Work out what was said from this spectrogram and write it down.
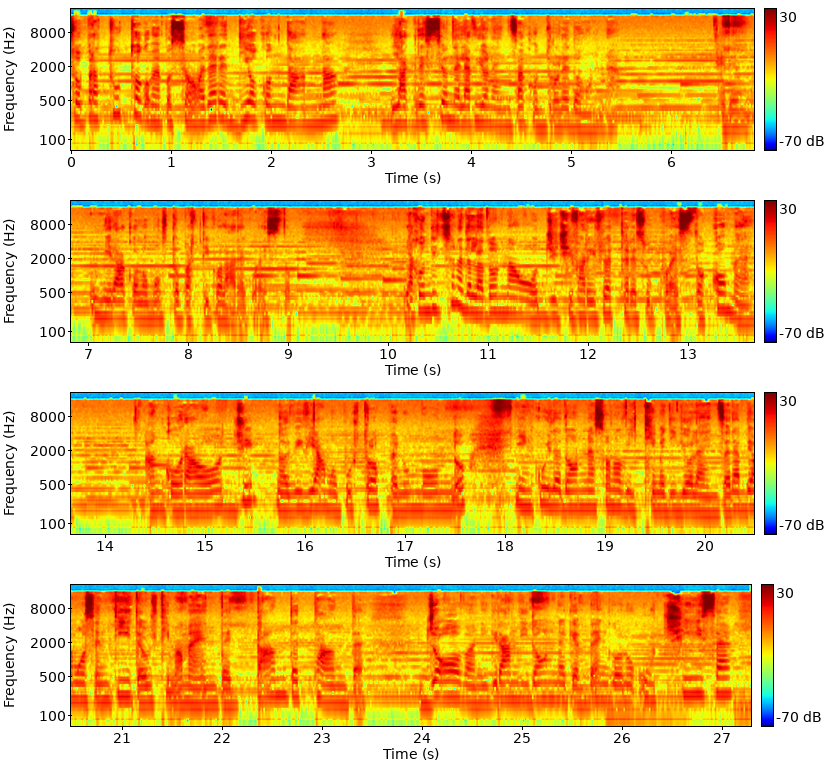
Soprattutto, come possiamo vedere, Dio condanna l'aggressione e la violenza contro le donne. Ed è un miracolo molto particolare questo. La condizione della donna oggi ci fa riflettere su questo, com'è ancora oggi noi viviamo purtroppo in un mondo in cui le donne sono vittime di violenza. Ne abbiamo sentite ultimamente tante e tante giovani, grandi donne che vengono uccise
